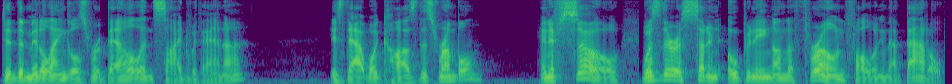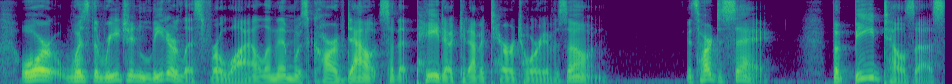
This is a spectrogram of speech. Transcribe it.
Did the Middle Angles rebel and side with Anna? Is that what caused this rumble? And if so, was there a sudden opening on the throne following that battle? Or was the region leaderless for a while and then was carved out so that Peada could have a territory of his own? It's hard to say. But Bede tells us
